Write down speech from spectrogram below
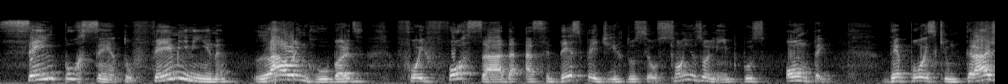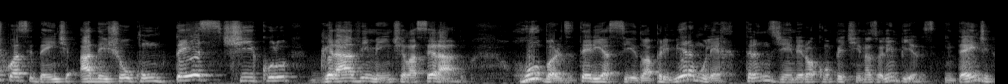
100% feminina, Lauren Hubbard, foi forçada a se despedir dos seus sonhos olímpicos ontem depois que um trágico acidente a deixou com um testículo gravemente lacerado. Hubbard teria sido a primeira mulher transgênero a competir nas Olimpíadas, entende?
